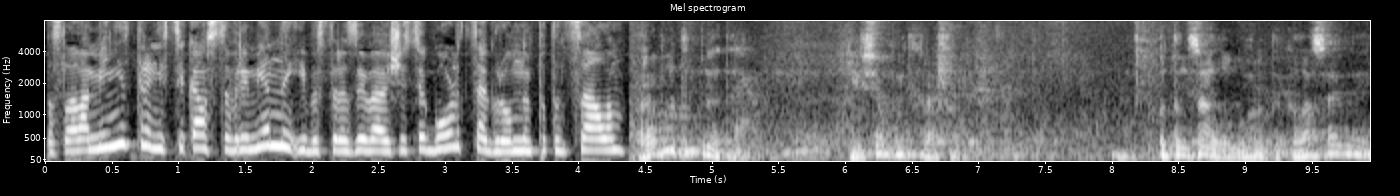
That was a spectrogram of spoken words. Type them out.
По словам министра, Нефтекамск современный и быстро развивающийся город с огромным потенциалом потенциалом. Работать надо, и все будет хорошо. Потенциал у города колоссальный.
